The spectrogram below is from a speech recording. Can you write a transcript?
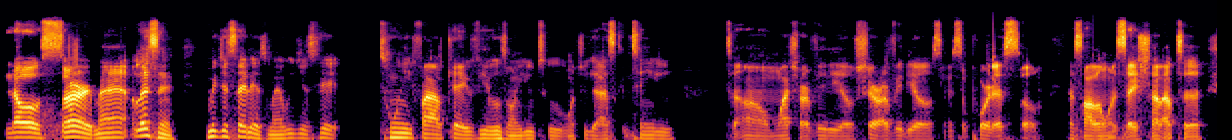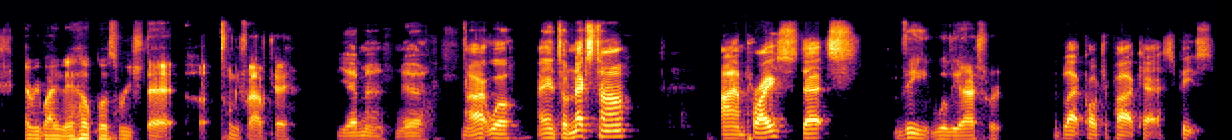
No, sir, man. Listen, let me just say this, man. We just hit 25k views on YouTube. Want you guys continue to um watch our videos, share our videos, and support us. So that's all I want to say. Shout out to everybody that helped us reach that uh, 25k. Yeah, man. Yeah. All right. Well, until next time, I am Price. That's the Willie Ashford, the Black Culture Podcast. Peace.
